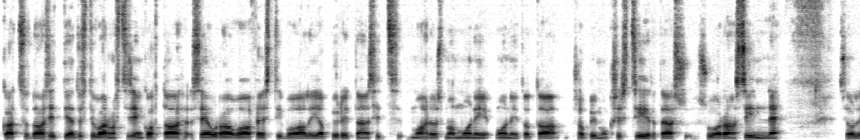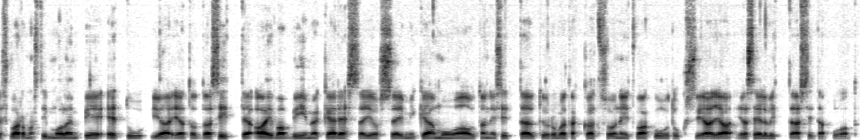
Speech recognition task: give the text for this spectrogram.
Katsotaan sitten tietysti varmasti siinä kohtaa seuraavaa festivaalia ja pyritään sitten mahdollisimman moni, moni tota, sopimuksista siirtää suoraan sinne. Se olisi varmasti molempien etu ja, ja tota, sitten aivan viime kädessä, jos ei mikään muu auta, niin sitten täytyy ruveta katsoa niitä vakuutuksia ja, ja selvittää sitä puolta.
